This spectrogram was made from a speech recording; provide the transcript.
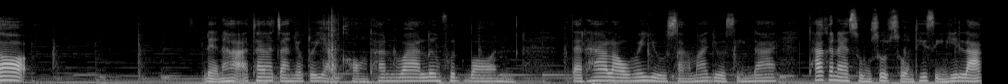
ก็ เดี๋ยวนะคะท่านอาจารย์ยกตัวอย่างของท่านว่าเรื่องฟุตบอล แต่ถ้าเราไม่อยู่สามารถอยู่สิ่งได้ ถ้าคะแนนสูงสุดส่วนที่สิ่งที่รัก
